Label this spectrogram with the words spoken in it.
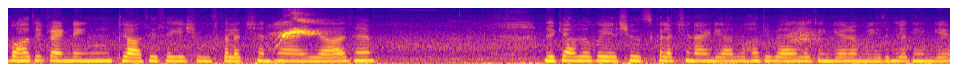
बहुत ही ट्रेंडिंग क्लासेस है, ये शूज़ कलेक्शन है आइडियाज़ हैं। कि आप लोगों को ये शूज़ कलेक्शन आइडियाज़ बहुत ही प्यारे लगेंगे और अमेजिंग लगेंगे।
